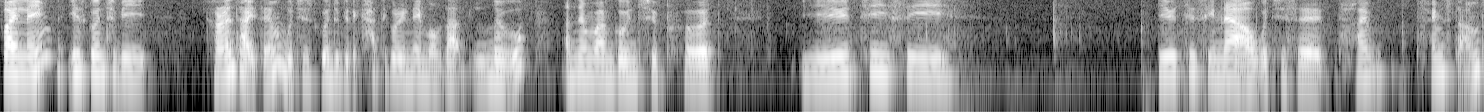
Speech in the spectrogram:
File name is going to be current item, which is going to be the category name of that loop. And then I'm going to put UTC UTC now, which is a time timestamp,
